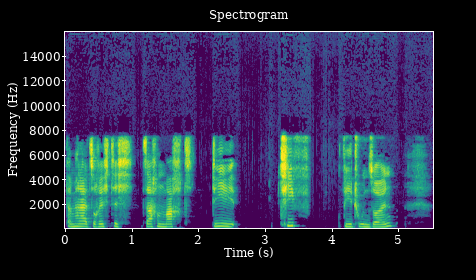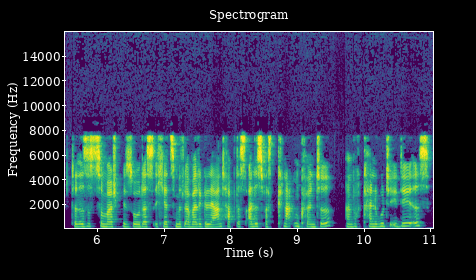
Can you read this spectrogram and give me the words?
wenn man halt so richtig Sachen macht, die tief wehtun sollen, dann ist es zum Beispiel so, dass ich jetzt mittlerweile gelernt habe, dass alles, was knacken könnte, einfach keine gute Idee ist.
